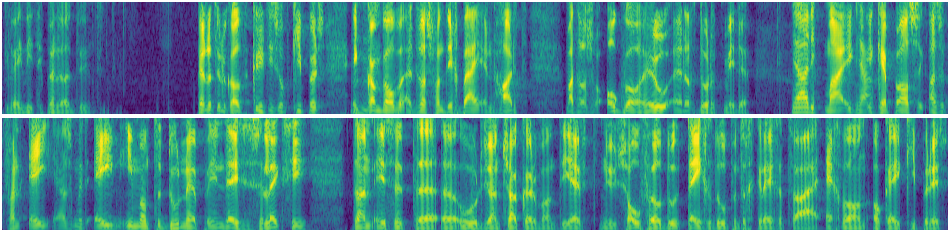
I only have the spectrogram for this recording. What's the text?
weet niet. Ik ben, ik ben natuurlijk altijd kritisch op keepers. Ik kan wel, het was van dichtbij en hard. Maar het was ook wel heel erg door het midden. Ja, die, Maar ik, Ja. ik heb als, ik- als, ik van één, als ik met één iemand te doen heb in deze selectie. Dan is het uh, Oerjan Chakar. Want die heeft nu zoveel doel- tegendoelpunten gekregen. Terwijl hij echt wel een oké keeper is.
